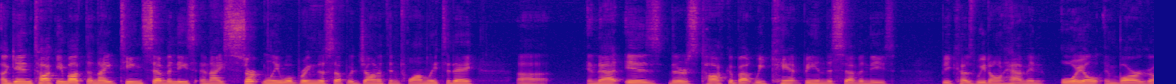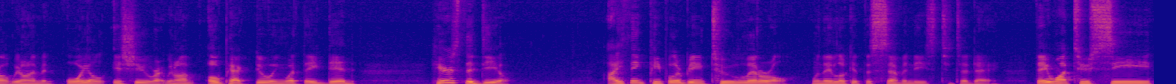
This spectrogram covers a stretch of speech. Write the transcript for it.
again, talking about the 1970s, and I certainly will bring this up with Jonathan Twombly today. Uh, and that is there's talk about we can't be in the 70s because we don't have an oil embargo. We don't have an oil issue, right? We don't have OPEC doing what they did. Here's the deal I think people are being too literal when they look at the 70s to today. They want to see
